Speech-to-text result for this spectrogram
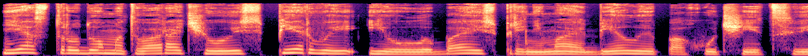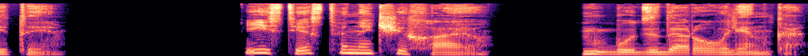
я с трудом отворачиваюсь первой и улыбаюсь, принимая белые пахучие цветы. Естественно, чихаю. «Будь здорова, Ленка».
